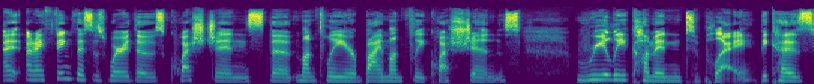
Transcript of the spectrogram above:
And I think this is where those questions, the monthly or bi monthly questions, really come into play because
